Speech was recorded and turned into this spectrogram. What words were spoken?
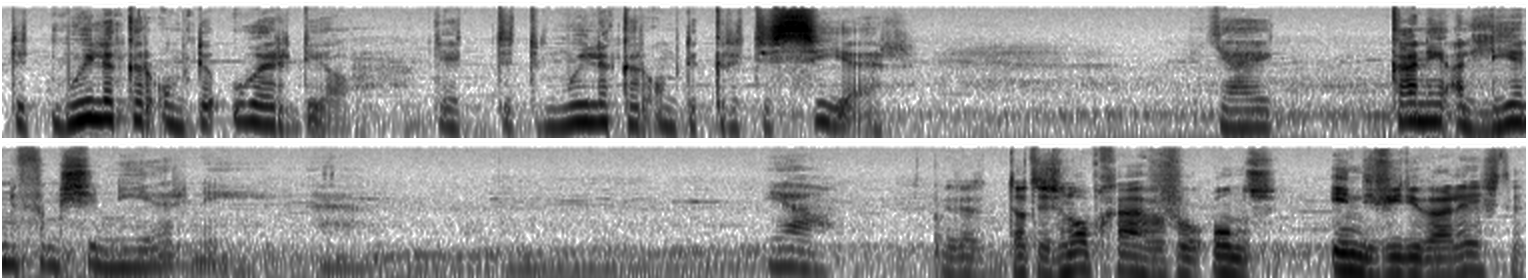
dit moeiliker om te oordeel. Jy het dit moeiliker om te kritiseer. jy kan nie alleen funksioneer nie. Uh, ja. Dat, dat is een opgave voor ons individualisten.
